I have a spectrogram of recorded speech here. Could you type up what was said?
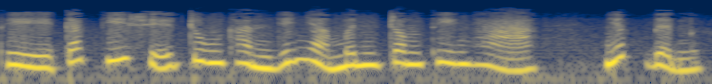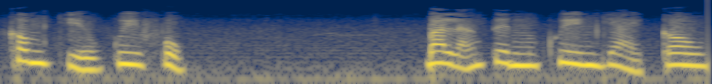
thì các chí sĩ trung thành với nhà Minh trong thiên hạ nhất định không chịu quy phục. Ba lãng tinh khuyên vài câu,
